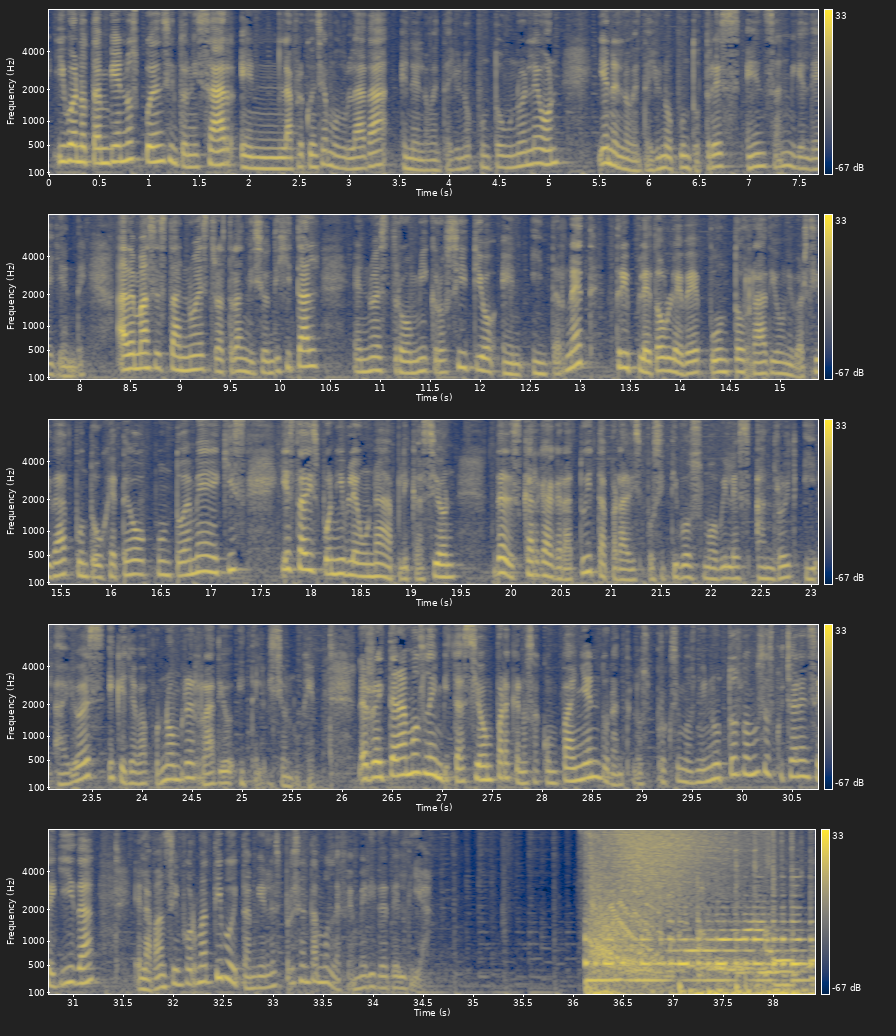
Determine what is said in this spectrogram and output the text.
Y bueno, también nos pueden sintonizar en la frecuencia modulada en el 91.1 en León y en el 91.3 en San Miguel de Allende. Además está nuestra transmisión digital en nuestro micrositio en internet www.radiouniversidad.ugto.mx y está disponible una aplicación de descarga gratuita para dispositivos móviles Android y iOS y que lleva por nombre Radio y Televisión UG. Les reiteramos la invitación para que nos acompañen durante los próximos minutos. Vamos a escuchar enseguida el avance informativo y también les presentamos la efeméride del día.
